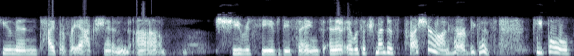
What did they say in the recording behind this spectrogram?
human type of reaction. Uh, she received these things, and it, it was a tremendous pressure on her because people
